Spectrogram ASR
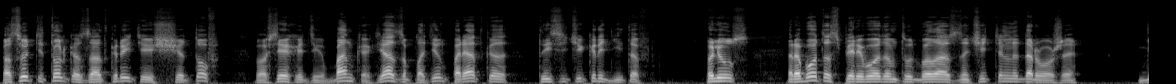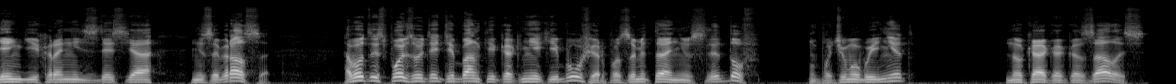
По сути, только за открытие счетов во всех этих банках я заплатил порядка тысячи кредитов. Плюс работа с переводом тут была значительно дороже. Деньги хранить здесь я не собирался, а вот использовать эти банки как некий буфер по заметанию следов, ну, почему бы и нет? Но, как оказалось,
